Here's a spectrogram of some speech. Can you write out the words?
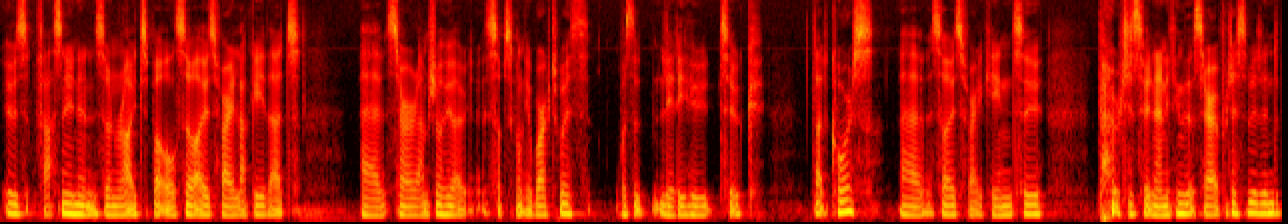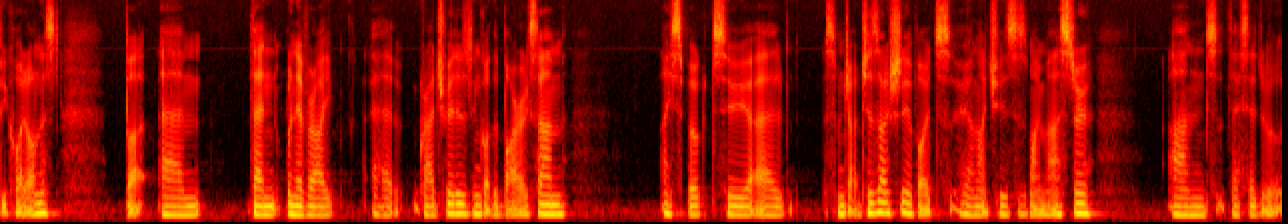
it was fascinating in its own right, but also I was very lucky that uh, Sarah Ramshaw, who I subsequently worked with, was the lady who took that course. Uh, so I was very keen to participate in anything that Sarah participated in, to be quite honest. But um, then, whenever I uh, graduated and got the bar exam, I spoke to uh, some judges actually about who I might choose as my master, and they said, well,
